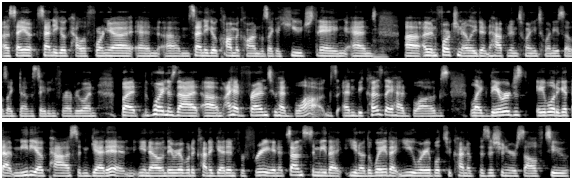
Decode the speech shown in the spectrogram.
uh, San Diego, California, and um, San Diego Comic Con was like a huge thing. And mm-hmm. uh, unfortunately, didn't happen in 2020, so it was like devastating for everyone. But the point is that um, I had friends who had blogs, and because they had blogs, like they were just able to get that media pass and get in, you know, and they were able to kind of get in for free. And it sounds to me that you know the way that you were able to kind of position yourself to,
